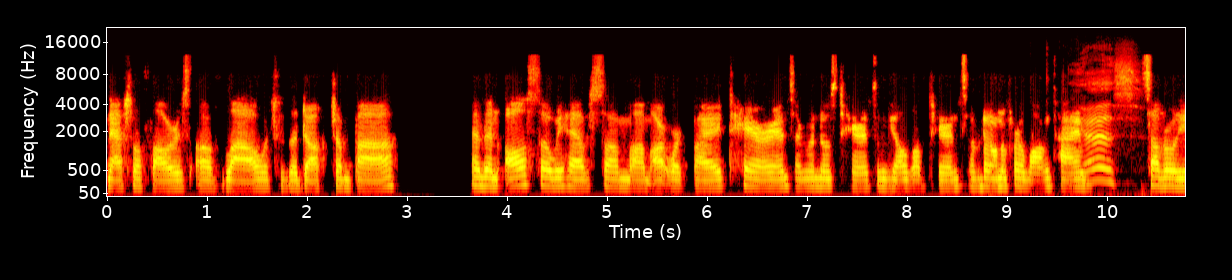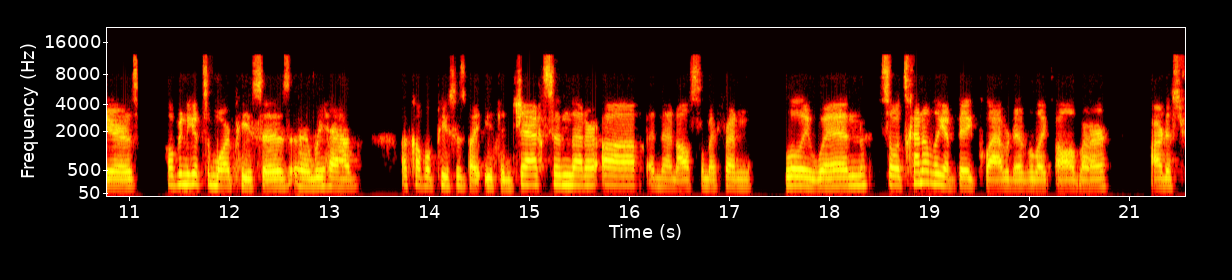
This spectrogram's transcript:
national flowers of Laos, which is the Dok Champa. And then also we have some um, artwork by Terrence. Everyone knows Terrence, and we all love Terrence. I've known him for a long time Yes. several years, hoping to get some more pieces. And then we have a couple pieces by Ethan Jackson that are up, and then also my friend Lily Wynn. So it's kind of like a big collaborative of like all of our artist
